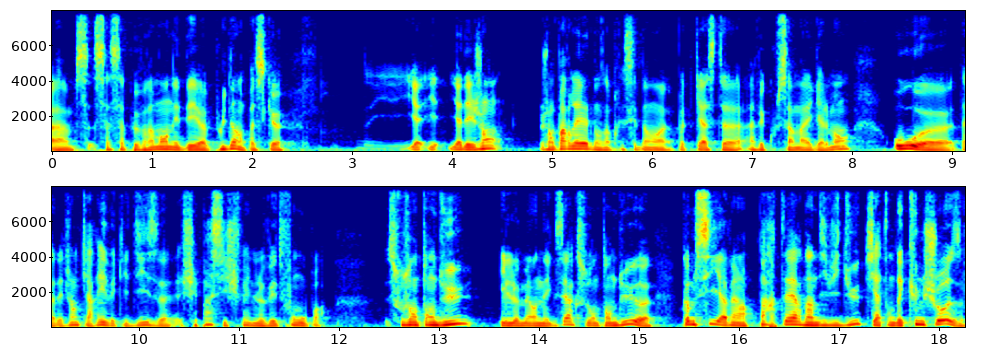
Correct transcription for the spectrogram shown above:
Euh, ça, ça ça peut vraiment en aider euh, plus d'un parce que il y, y a des gens j'en parlais dans un précédent euh, podcast euh, avec Oussama également où tu as des gens qui arrivent et qui disent euh, je sais pas si je fais une levée de fonds ou pas sous-entendu, il le met en exergue, sous-entendu, euh, comme s'il y avait un parterre d'individus qui attendaient qu'une chose,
